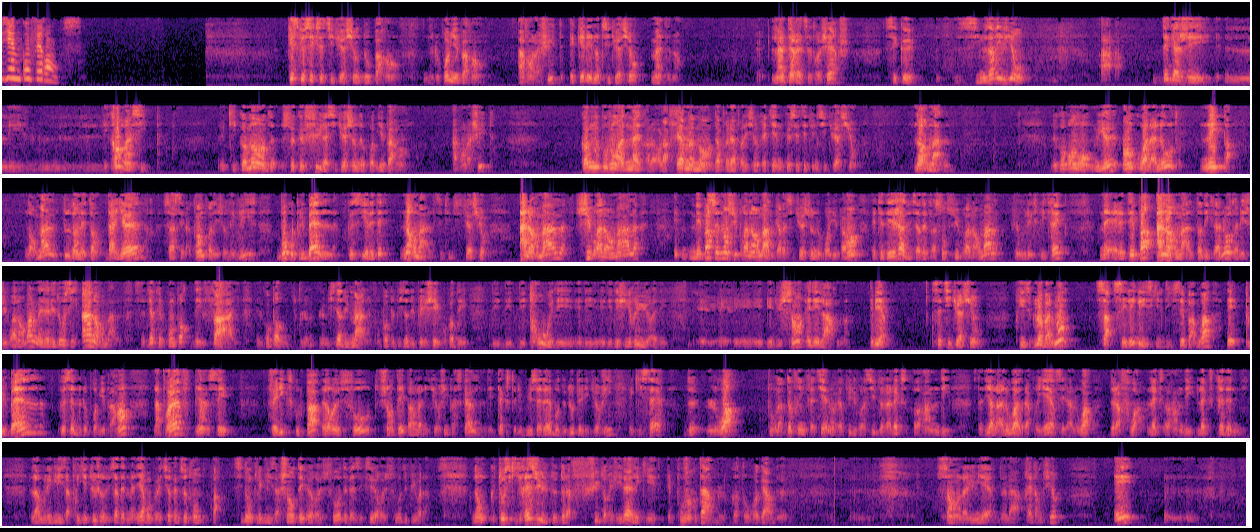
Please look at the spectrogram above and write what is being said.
sixième conférence. Qu'est-ce que c'est que cette situation de nos parents, de nos premiers parents, avant la chute, et quelle est notre situation maintenant? L'intérêt de cette recherche, c'est que si nous arrivions à dégager les, les grands principes qui commandent ce que fut la situation de nos premiers parents avant la chute, comme nous pouvons admettre, alors là, fermement, d'après la tradition chrétienne, que c'était une situation normale, nous comprendrons mieux en quoi la nôtre n'est pas normale, tout en étant d'ailleurs, ça c'est la grande tradition de l'Église, beaucoup plus belle que si elle était normale. C'est une situation anormale, supranormale, mais pas seulement supranormale, car la situation de nos premiers parents était déjà d'une certaine façon supranormale, je vous l'expliquerai, mais elle n'était pas anormale, tandis que la nôtre, elle est supranormale, mais elle est aussi anormale. C'est-à-dire qu'elle comporte des failles, elle comporte le, mystère du mal, elle comporte le mystère du péché, elle comporte des, trous et des, déchirures et, du sang et des larmes. Eh bien, cette situation, prise globalement, ça c'est l'Église qui le dit, c'est pas moi, est plus belle que celle de nos premiers parents. La preuve, bien, c'est Félix culpa, heureuse faute, chantée par la liturgie pascale, des textes les plus célèbres de toute la liturgie, et qui sert de loi pour la doctrine chrétienne en vertu du principe de la lex orandi, c'est-à-dire la loi de la prière, c'est la loi de la foi, lex orandi, lex credendi. Là où l'Église a prié toujours d'une certaine manière, on peut être sûr qu'elle ne se trompe pas. Si donc l'Église a chanté heureuse faute, eh bien c'est que c'est heureuse faute, et puis voilà. Donc tout ce qui résulte de la chute originelle et qui est épouvantable quand on regarde sans la lumière de la rédemption, et euh,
